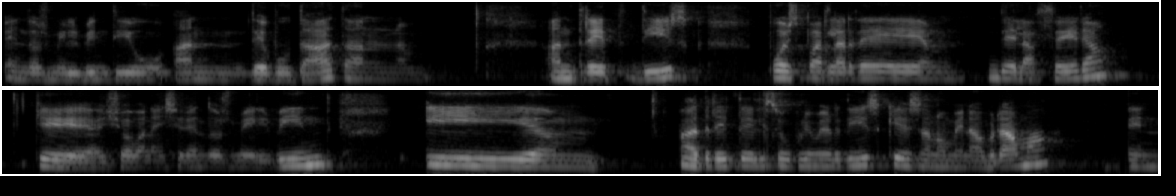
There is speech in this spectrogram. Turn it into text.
en 2021 han debutat, han, han tret disc, pues parlar de, de la Fera, que això va néixer en 2020 i ha tret el seu primer disc que s'anomena Brama, en,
